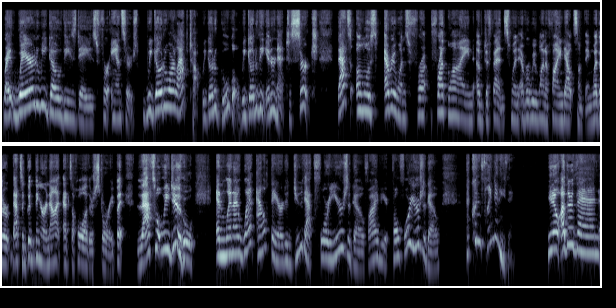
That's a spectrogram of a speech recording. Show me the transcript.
Right? Where do we go these days for answers? We go to our laptop, we go to Google, we go to the internet to search. That's almost everyone's front, front line of defense whenever we want to find out something, whether that's a good thing or not, that's a whole other story. But that's what we do. And when I went out there to do that four years ago, five years, four years ago, I couldn't find anything you know, other than,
